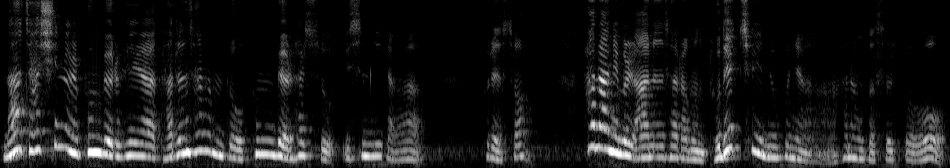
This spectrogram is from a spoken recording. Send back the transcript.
나 자신을 분별해야 다른 사람도 분별할 수 있습니다. 그래서 하나님을 아는 사람은 도대체 누구냐 하는 것을 또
